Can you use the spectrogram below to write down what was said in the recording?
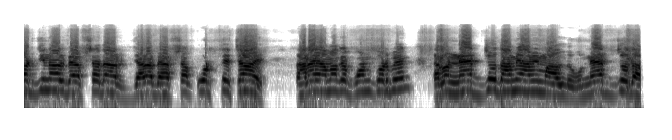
অরিজিনাল ব্যবসাদার, যারা ব্যবসা করতে চায়, তারাই আমাকে ফোন করবেন। এখন ন্যায্য দামে আমি মাল দেবো। ন্যায্য দাম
